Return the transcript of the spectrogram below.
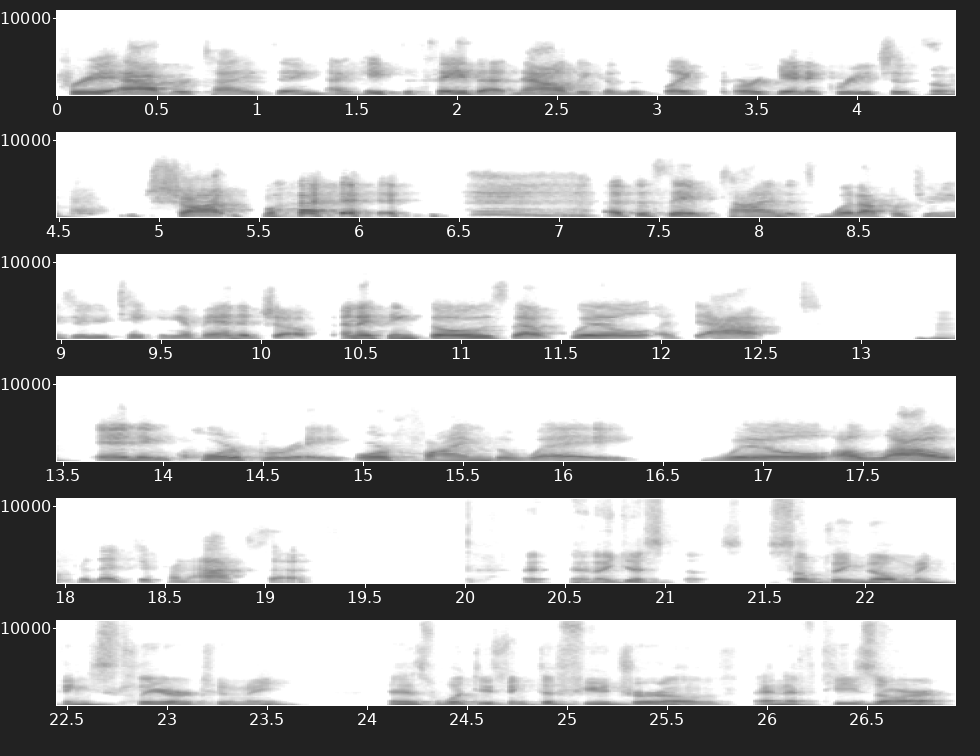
free advertising i hate to say that now because it's like organic reach is yeah. shot but at the same time it's what opportunities are you taking advantage of and i think those that will adapt mm-hmm. and incorporate or find the way will allow for that different access and I guess something that'll make things clearer to me is what do you think the future of NFTs are?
